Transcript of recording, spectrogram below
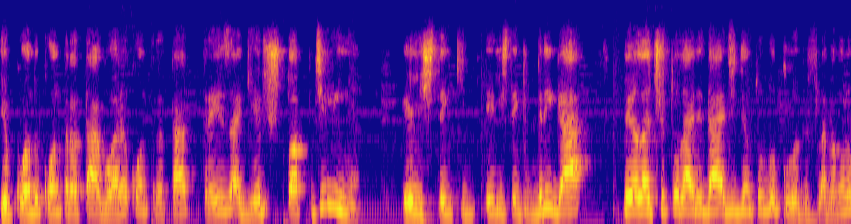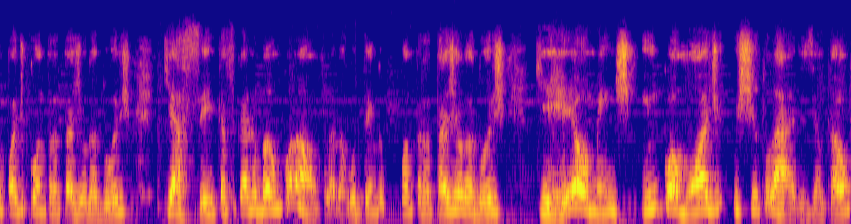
e quando contratar agora, contratar três zagueiros top de linha. Eles têm que, eles têm que brigar pela titularidade dentro do clube. O Flamengo não pode contratar jogadores que aceita ficar no banco, não. O Flamengo tem que contratar jogadores que realmente incomode os titulares. Então,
